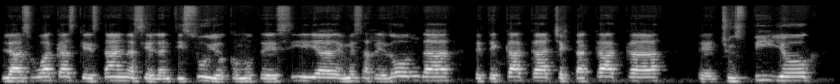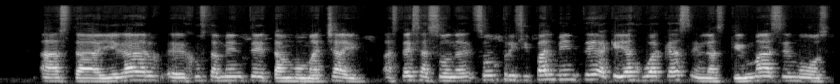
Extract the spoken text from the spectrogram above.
las huacas que están hacia el antisuyo, como te decía, de Mesa Redonda, Tetecaca, Chectacaca, eh, Chuspillo, hasta llegar eh, justamente Tambomachay, hasta esa zona. Son principalmente aquellas huacas en las que más hemos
